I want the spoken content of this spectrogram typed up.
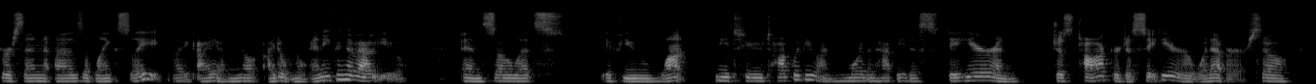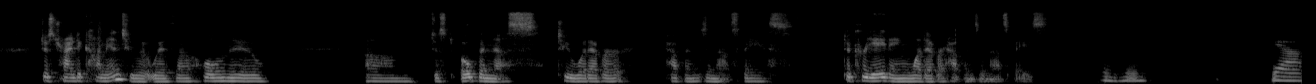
person as a blank slate. Like I have no, I don't know anything about you, and so let's. If you want me to talk with you, I'm more than happy to stay here and just talk or just sit here or whatever. So just trying to come into it with a whole new um, just openness to whatever happens in that space to creating whatever happens in that space mm-hmm. yeah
